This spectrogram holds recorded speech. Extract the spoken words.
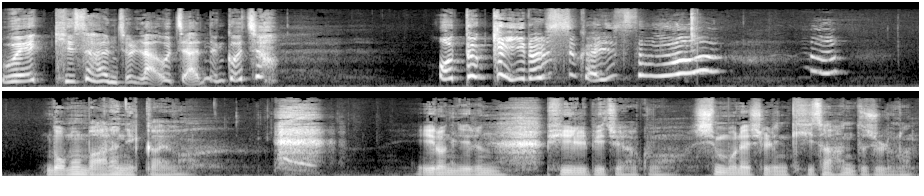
왜 기사 한 줄 나오지 않는 거죠? 어떻게 이럴 수가 있어요? 너무 많으니까요. 이런 일은 비일비재하고 신문에 실린 기사 한두 줄로는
